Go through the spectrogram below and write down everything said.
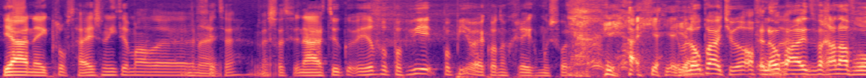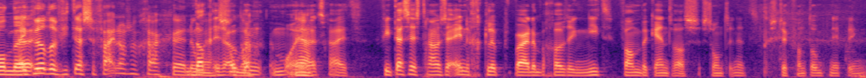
Ja, nee, klopt. Hij is niet helemaal Nee. fit, hè. Wedstrijd, nou, natuurlijk heel veel papier, papierwerk wat nog geregeld moest worden. ja, ja, ja, We lopen uit, je wil We afronden. lopen uit, we gaan afronden. Ik wilde Vitesse Feyenoord nog graag noemen. dat is zondag. ook een, een mooie Ja. wedstrijd. Vitesse is trouwens de enige club waar de begroting niet van bekend was. Stond in het stuk van Tom Knipping.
